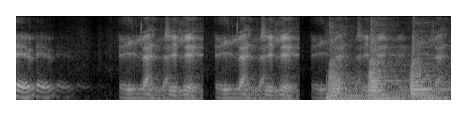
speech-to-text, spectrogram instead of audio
Ev, eğlenceli, eğlenceli, eğlenceli, eğlenceli.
